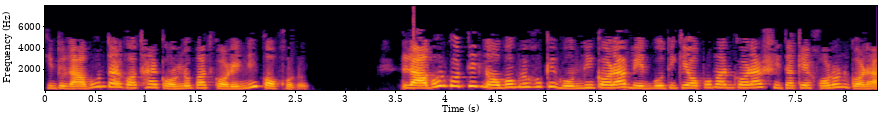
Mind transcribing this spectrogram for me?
কিন্তু রাবণ তার কথায় কর্ণপাত করেননি কখনো। রাবণ কর্তৃক নবগ্রহকে বন্দী করা, বেদবতীকে অপমান করা, সীতাকে হরণ করা,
